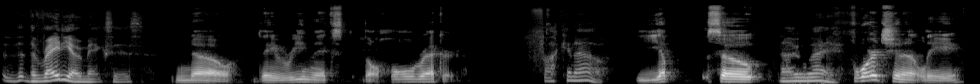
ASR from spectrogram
The, the radio mixes. No, they remixed the whole record. Fucking hell. Yep. So no way. Fortunately,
